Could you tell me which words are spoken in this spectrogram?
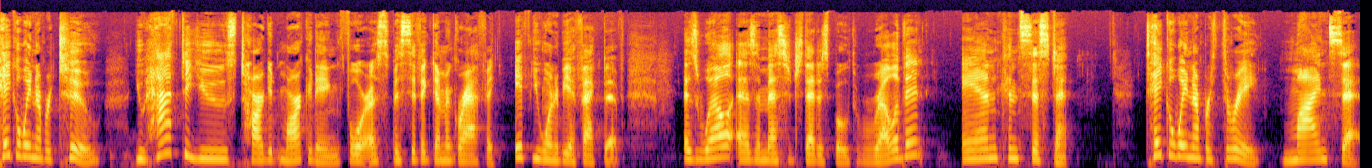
Takeaway number two, you have to use target marketing for a specific demographic if you want to be effective, as well as a message that is both relevant and consistent. Takeaway number three, mindset.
